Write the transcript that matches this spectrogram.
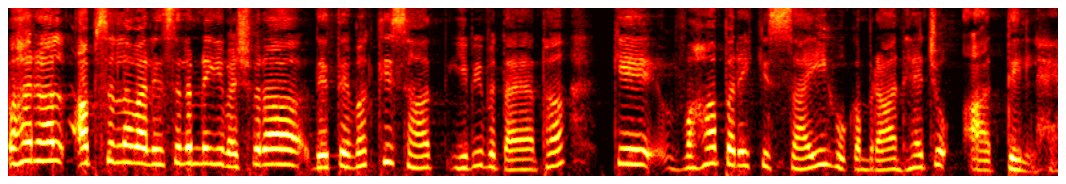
بہرحال آپ صلی اللہ علیہ وسلم نے یہ مشورہ دیتے وقت ہی ساتھ یہ بھی بتایا تھا کہ وہاں پر ایک عیسائی حکمران ہے جو عادل ہے۔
